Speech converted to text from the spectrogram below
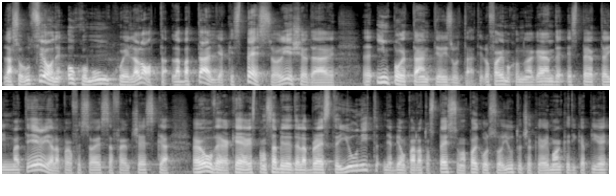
la soluzione o comunque la lotta, la battaglia che spesso riesce a dare eh, importanti risultati. Lo faremo con una grande esperta in materia, la professoressa Francesca Rover, che è responsabile della Breast Unit, ne abbiamo parlato spesso, ma poi col suo aiuto cercheremo anche di capire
